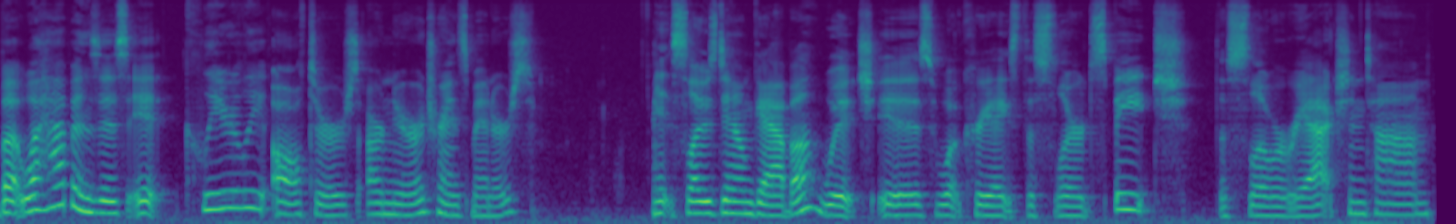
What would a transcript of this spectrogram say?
But what happens is it clearly alters our neurotransmitters. It slows down GABA, which is what creates the slurred speech, the slower reaction time.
